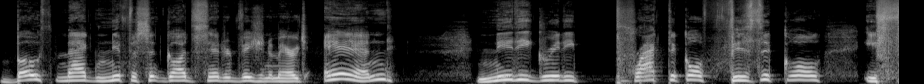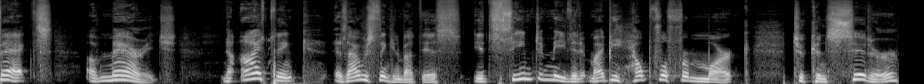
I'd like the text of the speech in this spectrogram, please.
Both magnificent God centered vision of marriage and nitty gritty, practical, physical effects of marriage. Now, I think, as I was thinking about this, it seemed to me that it might be helpful for Mark to consider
